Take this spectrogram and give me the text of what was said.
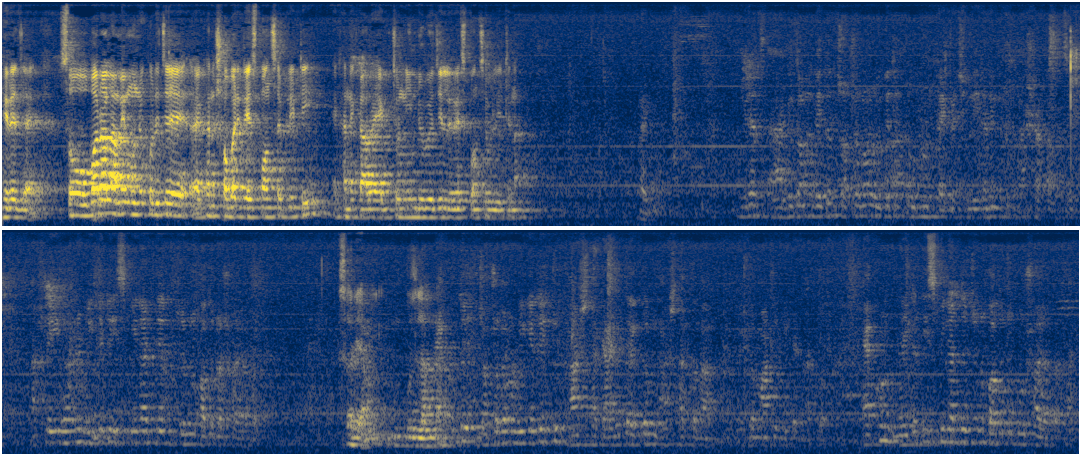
হেরে যায়। সো ওভারঅল আমি মনে করি যে, এখানে সবারই রেসপন্সিবিলিটি এখানে কারও একজন ইন্ডিভিজুয়াল রেসপন্সিবিলিটি না মিরাজ, আগে তো আমরা দেখতাম চট্টগ্রাম উইকেট একটু অন্য টাইপের ছিল এখানে একটু ঘাস রাখা হচ্ছে আসলে এই ধরনের উইকেটে স্পিনারদের জন্য কতটা সহায়ক সরি আমি বুঝলাম না। উইকেটে একটু ঘাস থাকে আগে তো একদম ঘাস থাকতো না একদম মাটির উইকেট থাকতো। এখন স্পিনারদের জন্য কতটুকু সহায়তা থাকে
